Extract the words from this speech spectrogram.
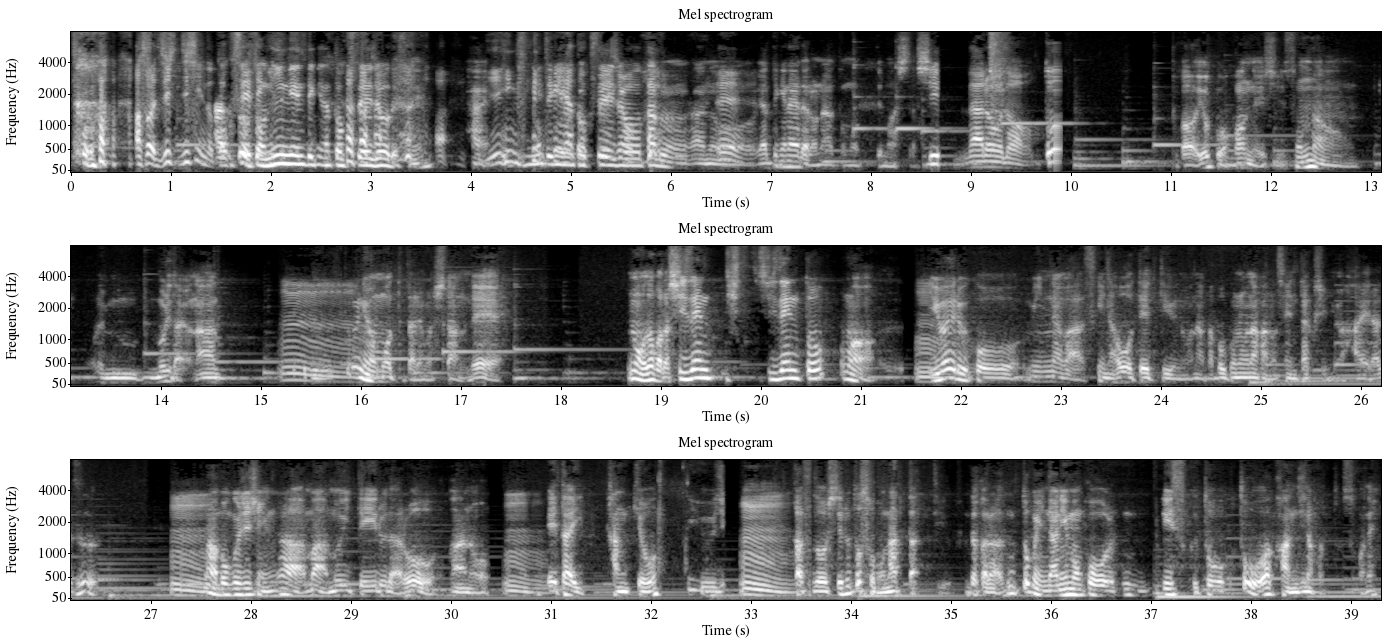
あ、それ自自身のあ特性的そうそう、人間的な特性上ですね。あはい。人人間的な特性上、多。分、あの、えやっていけないだろうなと思ってましたし、なるほど。とかよくわかんないし、そんなん、俺、無理だよな、う。んふうに思ってたりもしたんで、もうだから自然、自然と、まあ、いわゆるこう、みんなが好きな大手っていうのはなんか僕の中の選択肢には入らず、うん。まあ僕自身が、まあ向いているだろう、あの、うん。得たい環境っていううん。活動してるとそうなったっていう。だから特に何もこう、リスク等等は感じなかったですかね。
